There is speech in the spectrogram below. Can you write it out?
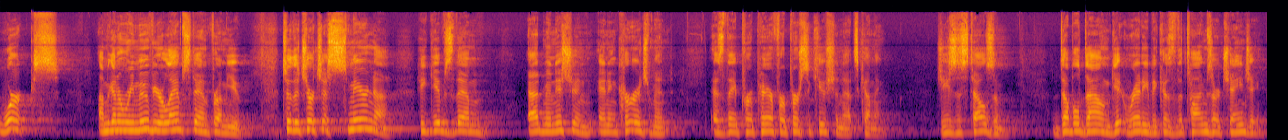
works, I'm going to remove your lampstand from you. To the church at Smyrna, he gives them admonition and encouragement as they prepare for persecution that's coming. Jesus tells them, double down, get ready because the times are changing.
